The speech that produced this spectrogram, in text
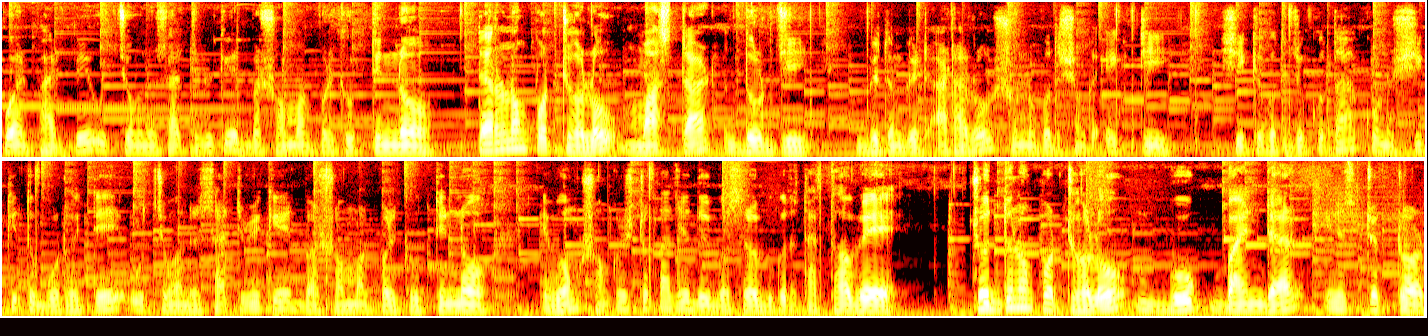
পয়েন্ট ফাইভ পেয়ে উচ্চ মাধ্যমিক সার্টিফিকেট বা সম্মান পরীক্ষা উত্তীর্ণ। তেরো নং পদটি হলো মাস্টার দর্জি। বেতন গ্রেড আঠারো, শূন্য পদের সংখ্যা একটি। শিক্ষাগত যোগ্যতা কোনো শিক্ষিত বোর্ড হইতে উচ্চ মাধ্যমিক সার্টিফিকেট বা সম্মান পরীক্ষা উত্তীর্ণ এবং সংশ্লিষ্ট কাজে দুই বছরের অভিজ্ঞতা থাকতে হবে। চোদ্দ নং পদটি হলো বুক বাইন্ডার ইন্সট্রাক্টর।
